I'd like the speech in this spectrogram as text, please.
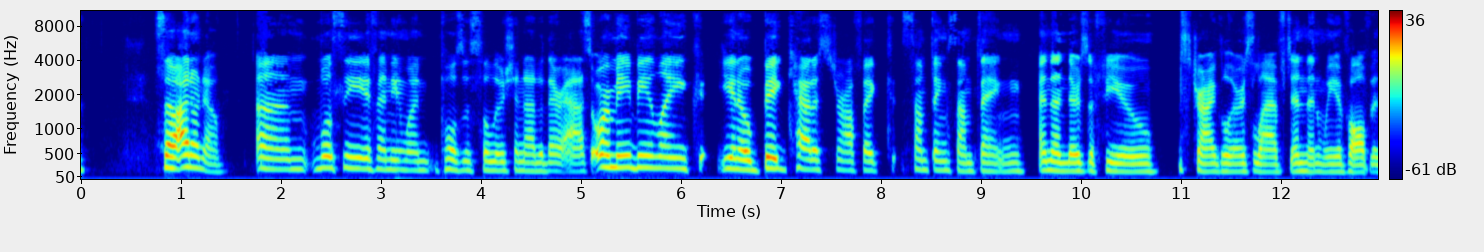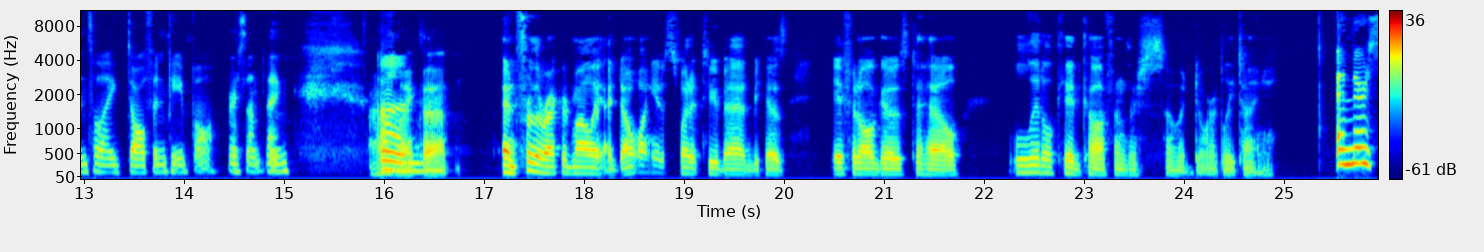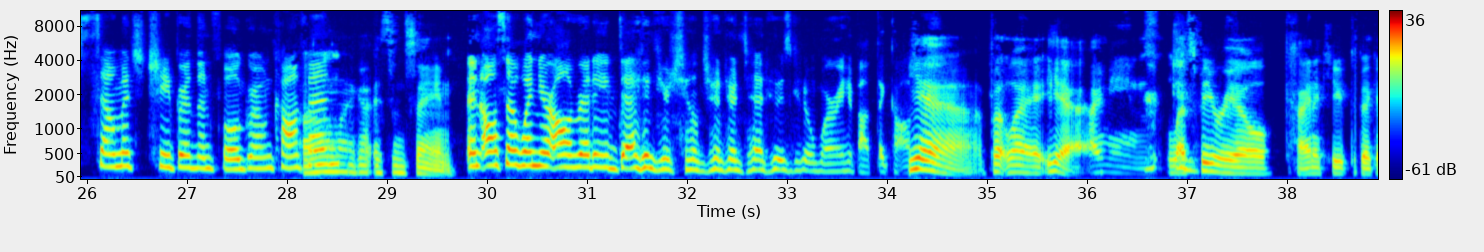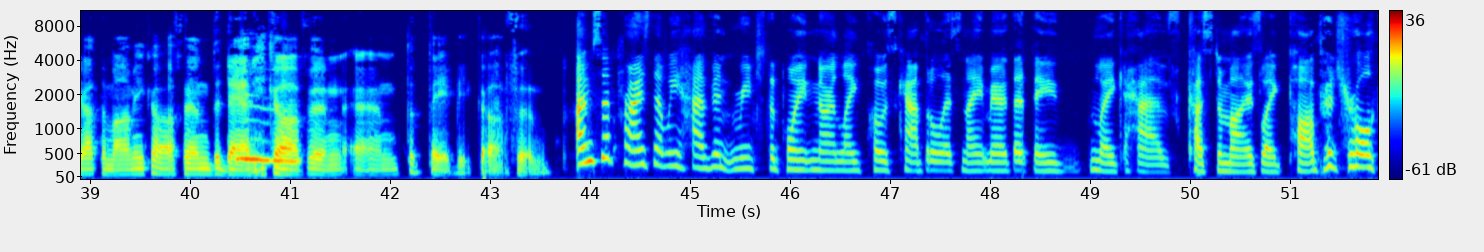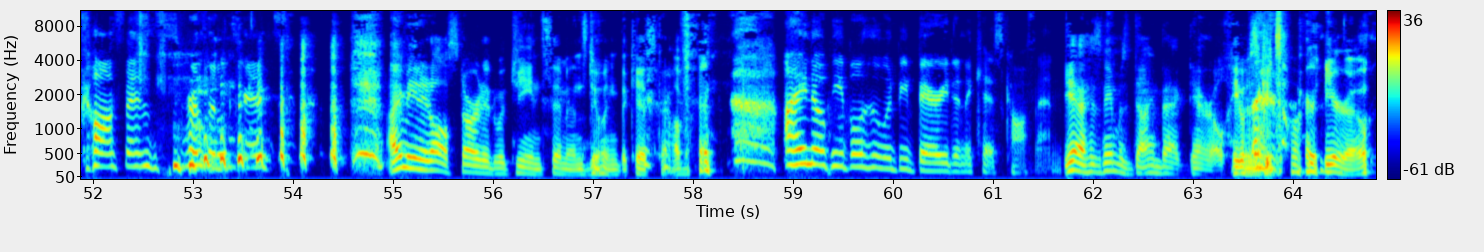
So I don't know. Um, we'll see if anyone pulls a solution out of their ass, or maybe like you know, big catastrophic something something, and then there's a few stragglers left, and then we evolve into like dolphin people or something. I Um, like that. And for the record, Molly, I don't want you to sweat it too bad because if it all goes to hell, little kid coffins are so adorably tiny. And they're so much cheaper than full grown coffin. Oh my god, it's insane. And also, when you're already dead and your children are dead, who's going to worry about the coffin? Yeah, but like, yeah, I mean, let's be real. Kind of cute to pick out the mommy coffin, the daddy coffin, and the baby coffin. I'm surprised that we haven't reached the point in our like post-capitalist nightmare that they like have customized like Paw Patrol coffins for little kids. I mean, it all started with Gene Simmons doing the kiss coffin. I know people who would be buried in a kiss coffin. yeah, his name was Dimebag Darrell. He was a guitar hero.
